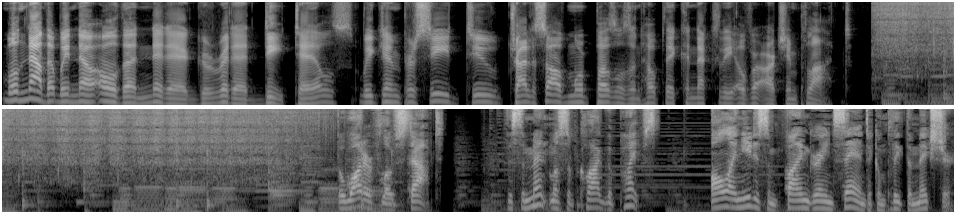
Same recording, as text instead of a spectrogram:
Well, now that we know all the nitty gritty details, we can proceed to try to solve more puzzles and hope they connect to the overarching plot. The water flow stopped. The cement must have clogged the pipes. All I need is some fine-grained sand to complete the mixture.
